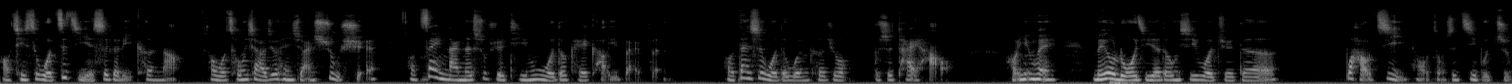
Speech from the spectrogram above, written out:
哦，其实我自己也是个理科脑。哦，我从小就很喜欢数学，哦，再难的数学题目我都可以考一百分，哦，但是我的文科就不是太好，哦，因为没有逻辑的东西，我觉得不好记，哦，总是记不住，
